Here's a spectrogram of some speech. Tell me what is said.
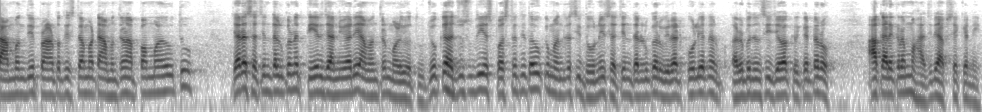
રામ મંદિર પ્રાણ પ્રતિષ્ઠા માટે આમંત્રણ આપવામાં આવ્યું હતું. જ્યારે સચિન તેંડુલકરને તેર જાન્યુઆરી આમંત્રણ મળ્યું હતું. જો કે હજુ સુધી એ સ્પષ્ટ નથી થયું કે મહેન્દ્રસિંહ ધોની, સચિન તેંડુલકર, વિરાટ કોહલી અને હરભજનસિંહ જેવા ક્રિકેટરો આ કાર્યક્રમમાં હાજરી આપશે કે નહીં.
